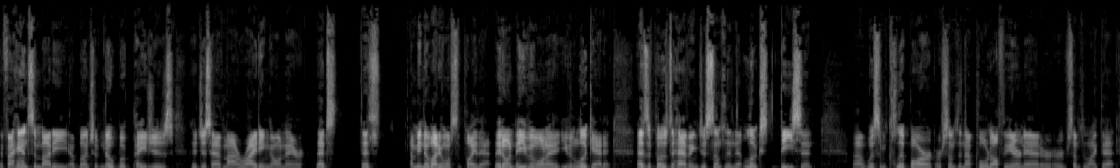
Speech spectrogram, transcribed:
if I hand somebody a bunch of notebook pages that just have my writing on there, that's that's I mean nobody wants to play that. They don't even want to even look at it as opposed to having just something that looks decent uh, with some clip art or something I pulled off the internet or, or something like that.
